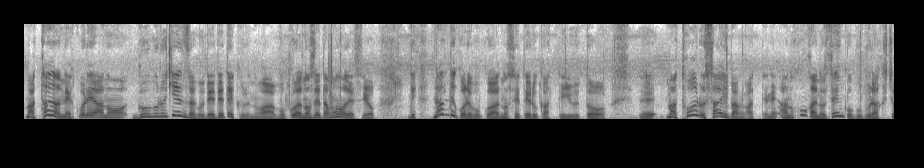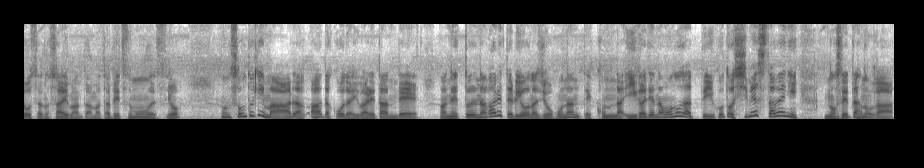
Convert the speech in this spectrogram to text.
まあ、ただね、これ、あの、Google 検索で出てくるのは、僕は載せたものですよ。で、なんでこれ僕は載せてるかっていうと、えまあ、とある裁判があってね、あの、今回の全国部落調査の裁判とはまた別のものですよ。その時にまああれだああだこうだ言われたんで、まあ、ネットで流れてるような情報なんてこんないい加減なものだっていうことを示すために載せたのが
